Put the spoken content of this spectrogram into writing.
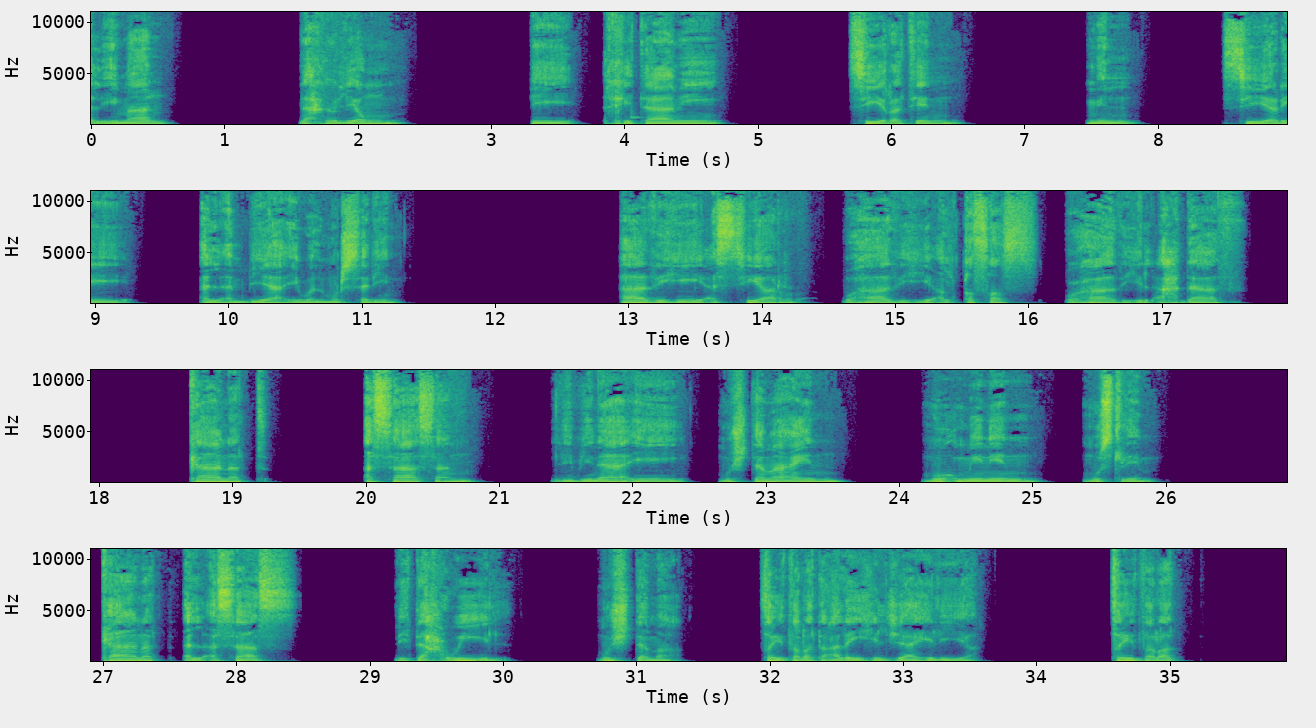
الإيمان نحن اليوم في ختام سيرة من سير الأنبياء والمرسلين. هذه السير وهذه القصص وهذه الأحداث كانت أساسا لبناء مجتمع مؤمن مسلم. كانت الأساس لتحويل مجتمع سيطرت عليه الجاهلية. سيطرت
